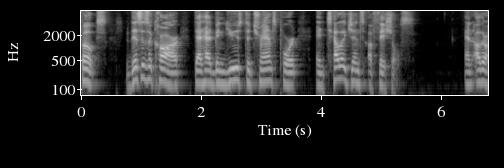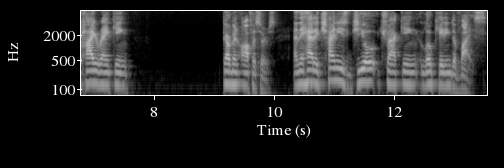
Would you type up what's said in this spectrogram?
Folks, this is a car that had been used to transport intelligence officials and other high ranking government officers. And they had a Chinese geo tracking locating device.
